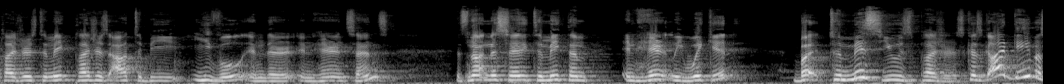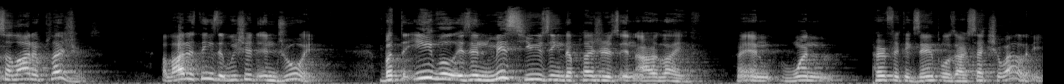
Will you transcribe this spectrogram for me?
pleasures, to make pleasures out to be evil in their inherent sense. It's not necessarily to make them inherently wicked, but to misuse pleasures. Because God gave us a lot of pleasures a lot of things that we should enjoy. But the evil is in misusing the pleasures in our life. Right? And one perfect example is our sexuality.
